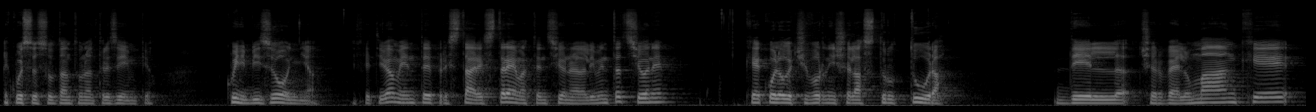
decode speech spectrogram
E questo è soltanto un altro esempio. Quindi bisogna effettivamente prestare estrema attenzione all'alimentazione, che è quello che ci fornisce la struttura del cervello, ma anche,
